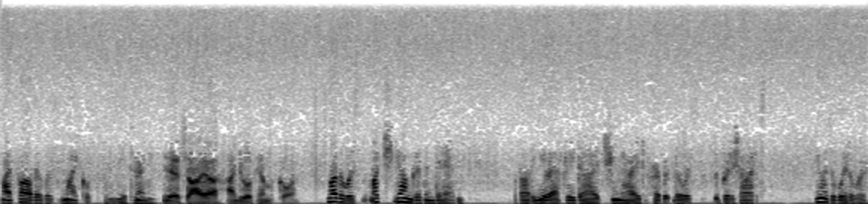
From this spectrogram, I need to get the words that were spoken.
My father was Michael Flynn, the attorney. Yes, I, uh, I knew of him, of course. Mother was much younger than Dad. And about a year after he died, she married Herbert Lewis, the British artist. He was a widower.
